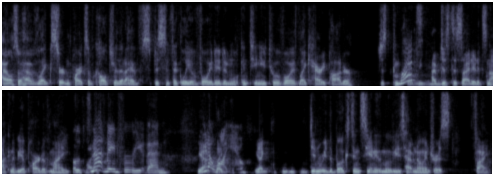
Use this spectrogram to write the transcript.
I also have like certain parts of culture that I have specifically avoided and will continue to avoid, like Harry Potter. Just completely. What? I've just decided it's not going to be a part of my. Well, it's life. not made for you then. Yeah, we don't like, want you. Like, didn't read the books, didn't see any of the movies, have no interest. Fine.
